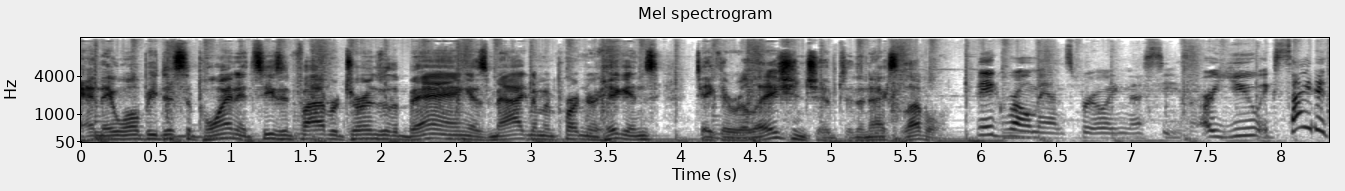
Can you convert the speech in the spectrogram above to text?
And they won't be disappointed. Season 5 returns with a bang as Magnum and partner Higgins take their relationship to the next level. Big romance brewing this season. Are you excited?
